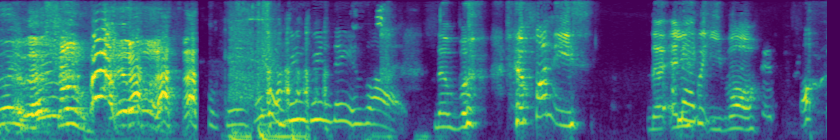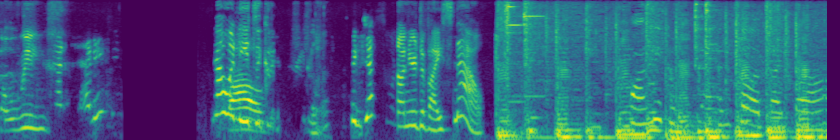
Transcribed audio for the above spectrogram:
That's true. Okay. What's the green green thing is what? The bir- that one is the elephant evolve. Got wings. Now it needs a Wow. Oh. good title. Suggest one on your device now. Oh, I need to answer a title.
